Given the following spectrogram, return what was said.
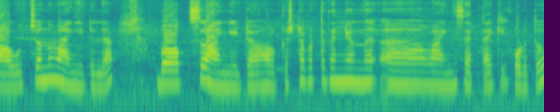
പൗച്ചൊന്നും വാങ്ങിയിട്ടില്ല. ബോക്സ് വാങ്ങിയിട്ടോ. അവൾക്ക് ഇഷ്ടപ്പെട്ട തന്നെ ഒന്ന് വാങ്ങി സെറ്റാക്കി കൊടുത്തു.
